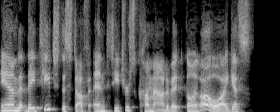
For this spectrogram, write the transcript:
and they teach this stuff and teachers come out of it going oh i guess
